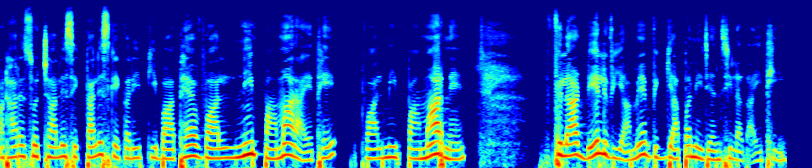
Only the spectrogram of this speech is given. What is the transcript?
1840-41 के करीब की बात है वाल्मी पामार आए थे। वाल्मी पामार ने फिलाडेल्विया में विज्ञापन एजेंसी लगाई थी।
